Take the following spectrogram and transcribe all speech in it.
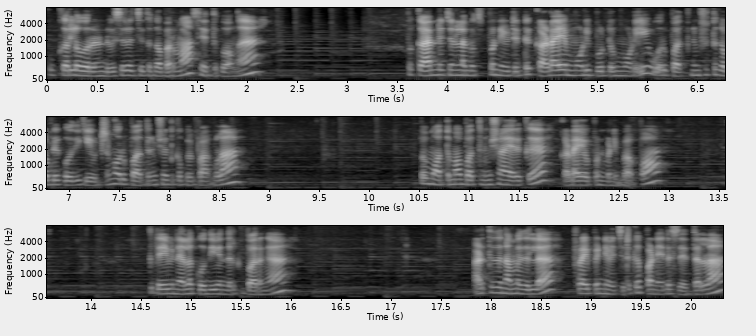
குக்கரில் ஒரு ரெண்டு விசில் வச்சதுக்கப்புறமா சேர்த்துக்கோங்க. இப்போ கரண்டி சின்ன மிக்ஸ் பண்ணி விட்டுட்டு கடாயை மூடி போட்டு மூடி ஒரு பத்து நிமிஷத்துக்கு அப்படியே கொதிக்க விட்டுருங்க. ஒரு பத்து நிமிஷத்துக்கு அப்புறம் பார்க்கலாம். இப்போ மொத்தமாக பத்து நிமிஷம் ஆயிருக்கு. கடாயை ஓப்பன் பண்ணி பார்ப்போம். கிரேவி நல்லா கொதி வந்திருக்கு பாருங்கள் அடுத்தது நம்ம இதில் ஃப்ரை பண்ணி வச்சுருக்க பன்னீரை சேர்த்துடலாம்.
